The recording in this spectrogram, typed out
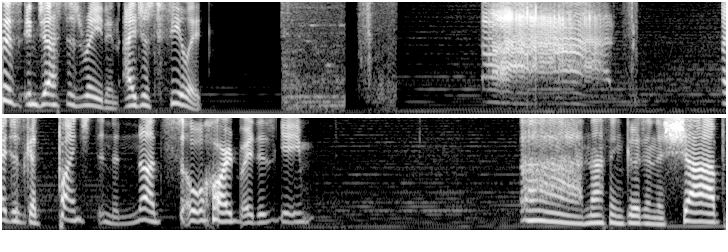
is Injustice Raiden. I just feel it. Ah! I just got punched in the nuts so hard by this game. Ah, nothing good in the shop.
